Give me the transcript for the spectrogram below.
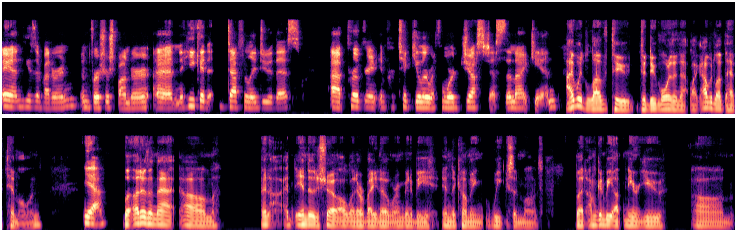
and he's a veteran and first responder, and he could definitely do this uh, program in particular with more justice than I can. I would love to to do more than that. Like I would love to have Tim on. Yeah. But other than that, um, and at the end of the show, I'll let everybody know where I'm going to be in the coming weeks and months. But I'm going to be up near you um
